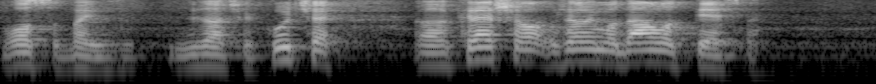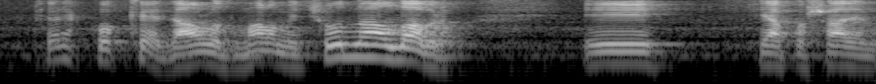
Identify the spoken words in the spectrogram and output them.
osoba iz izdavačke kuće, uh, Krešo, želimo download pjesme. Ja rekao, ok, download, malo mi čudno, ali dobro. I ja pošaljem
